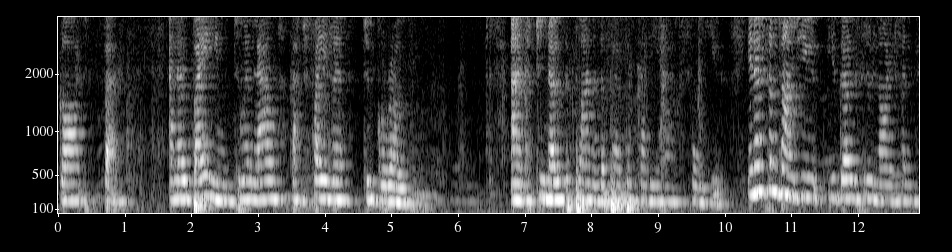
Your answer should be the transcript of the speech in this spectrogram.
God first and obey Him to allow that favor to grow and to know the plan and the purpose that He has for you. You know, sometimes you, you go through life and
